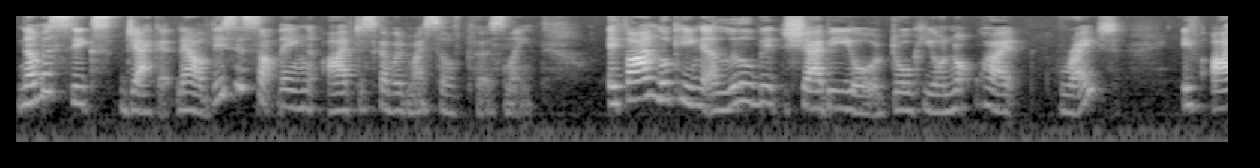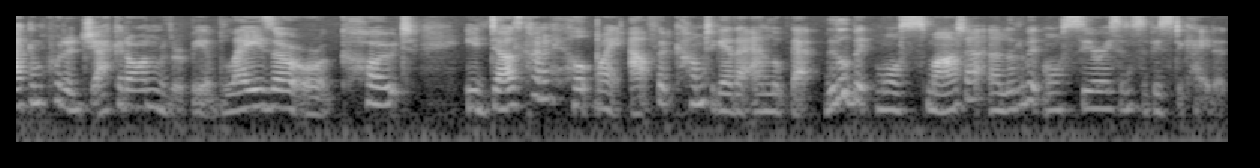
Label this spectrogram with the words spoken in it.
Number six, jacket. Now, this is something I've discovered myself personally. If I'm looking a little bit shabby or dorky or not quite great, if I can put a jacket on, whether it be a blazer or a coat, it does kind of help my outfit come together and look that little bit more smarter and a little bit more serious and sophisticated.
